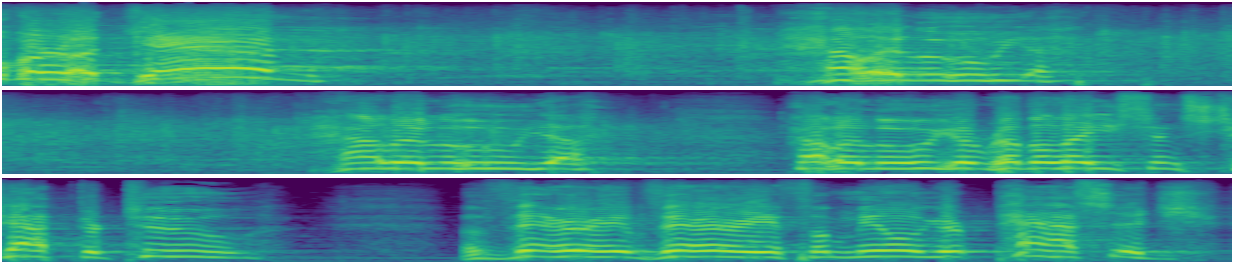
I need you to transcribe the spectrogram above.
over again. Hallelujah. Hallelujah. Hallelujah. Revelations chapter 2, a very, very familiar passage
